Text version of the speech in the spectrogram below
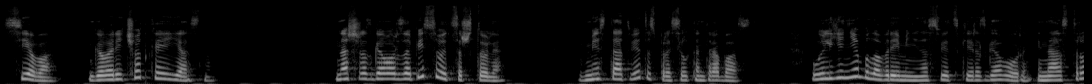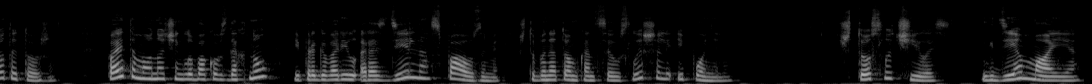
«Сева, говори четко и ясно». «Наш разговор записывается, что ли?» Вместо ответа спросил контрабас. У Ильи не было времени на светские разговоры, и на остроты тоже. Поэтому он очень глубоко вздохнул и проговорил раздельно, с паузами, чтобы на том конце услышали и поняли. Что случилось? Где Майя?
